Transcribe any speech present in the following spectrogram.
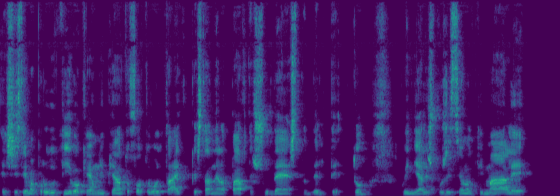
il sistema produttivo che è un impianto fotovoltaico che sta nella parte sud-est del tetto, quindi ha l'esposizione ottimale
